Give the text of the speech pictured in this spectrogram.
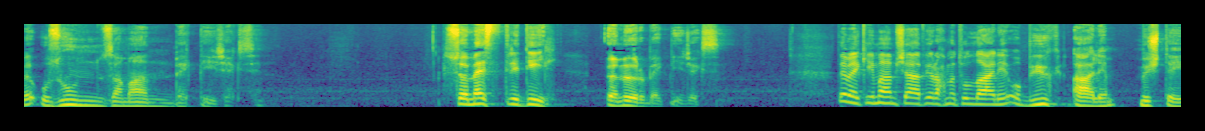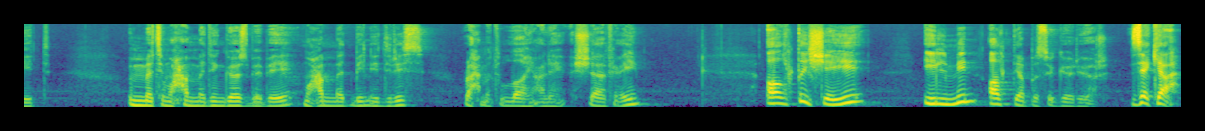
ve uzun zaman bekleyeceksin. Sömestri değil, ömür bekleyeceksin. Demek ki İmam Şafii rahmetullahi aleyh o büyük alim, müştehit, ümmeti Muhammed'in göz bebeği Muhammed bin İdris rahmetullahi aleyh Şafii altı şeyi ilmin altyapısı görüyor. Zeka,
